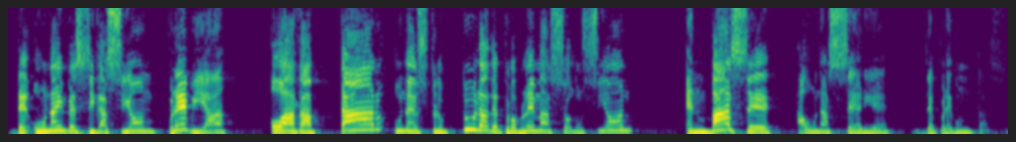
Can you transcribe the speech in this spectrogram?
de una investigación previa o una estructura de problema-solución en base a una serie de preguntas.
